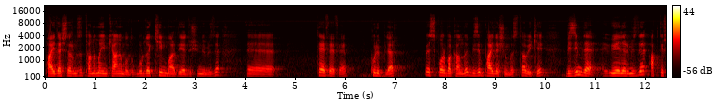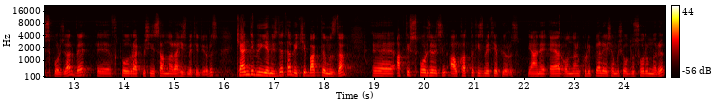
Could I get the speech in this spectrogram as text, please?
paydaşlarımızı tanıma imkanı bulduk. Burada kim var diye düşündüğümüzde eee TFF, kulüpler ve Spor Bakanlığı bizim paydaşımız. Tabii ki bizim de e, üyelerimiz de aktif sporcular ve e, futbolu bırakmış insanlara hizmet ediyoruz. Kendi bünyemizde tabii ki baktığımızda e, aktif sporcular için avukatlık hizmeti yapıyoruz. Yani eğer onların kulüplerle yaşamış olduğu sorunları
